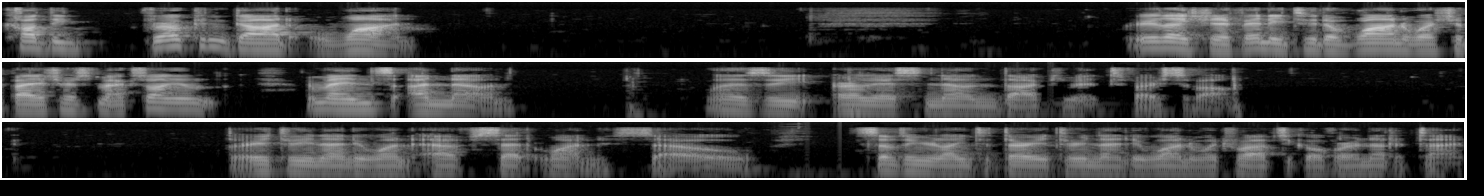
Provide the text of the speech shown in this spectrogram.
called the Broken God Wan, relation, if any, to the Wan worshipped by the Church of Maximilian remains unknown. What is the earliest known document, first of all? 3391 F set 1. So something relating to 3391, which we'll have to go over another time.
